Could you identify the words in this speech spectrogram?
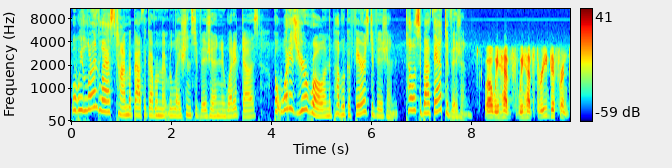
Well, we learned last time about the Government Relations Division and what it does, but what is your role in the Public Affairs Division? Tell us about that division. Well, we have we have three different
